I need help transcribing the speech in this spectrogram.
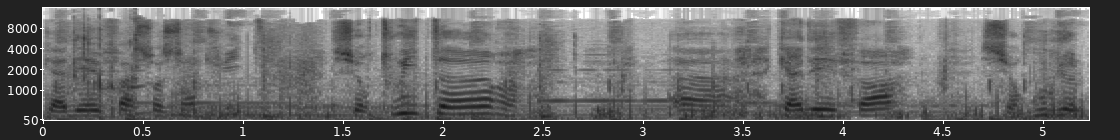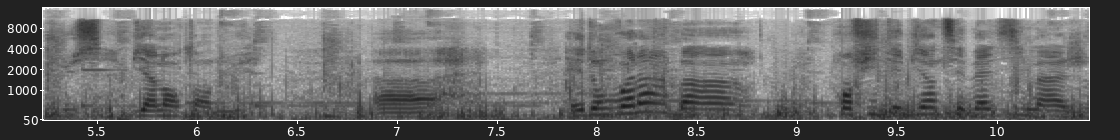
KDFA68, sur Twitter, euh, KDFA, sur Google bien entendu. Euh, et donc voilà, ben, profitez bien de ces belles images.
